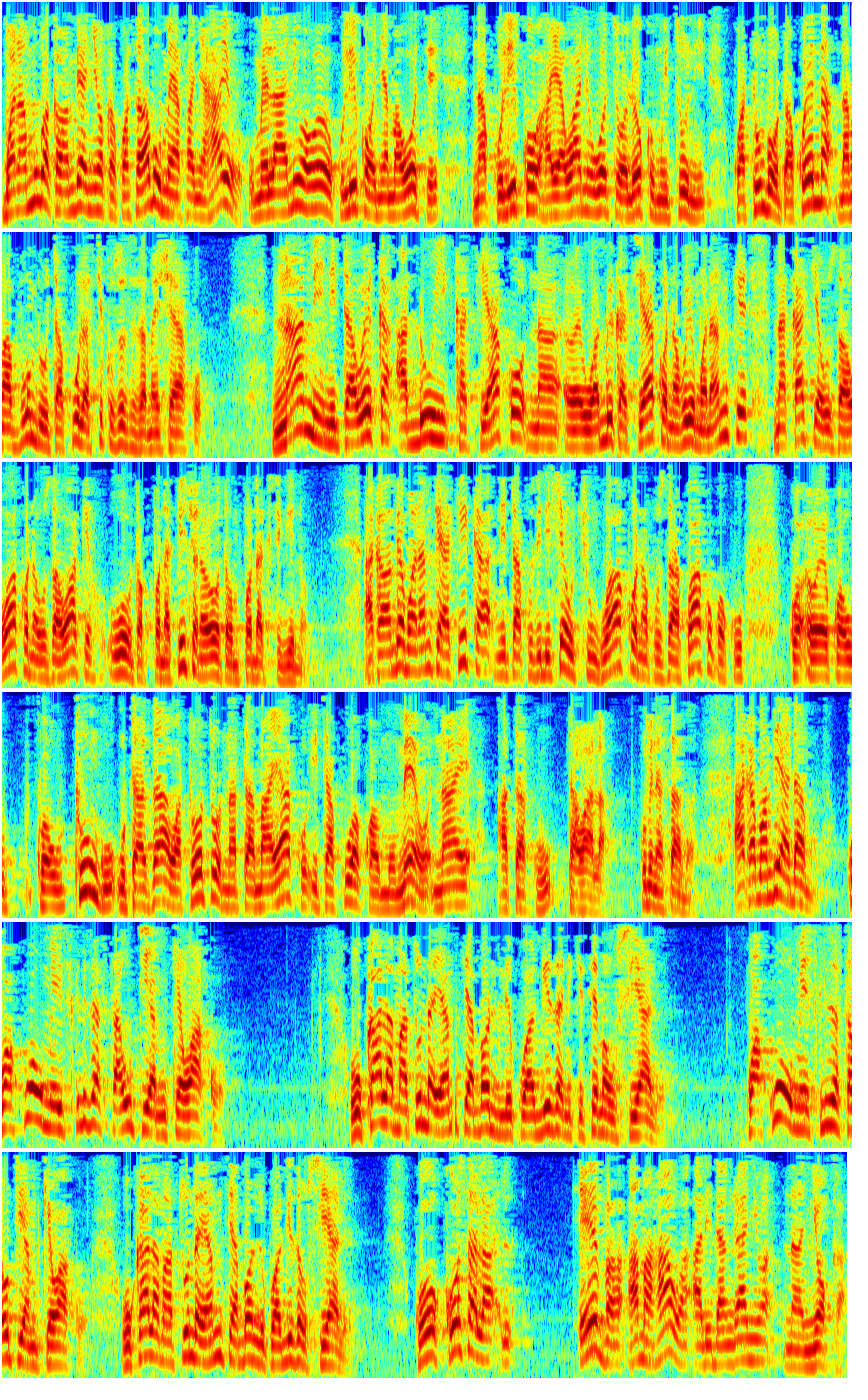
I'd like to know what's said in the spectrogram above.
bwana mungu akamwambia nyoka kwa sababu umeyafanya hayo umelaaniwa wewe kuliko wanyama wote na kuliko hayawani wote walioko mwituni. Kwa tumbo utakwenda na mavumbi utakula siku zote za maisha yako. Nami nitaweka adui kati yako na uh, kati yako na huyo mwanamke na kati ya uzao wako na uzao wake huo utakuponda kichwa na wewe utamponda kisigino akamwambia mwanamke hakika nitakuzidishia uchungu wako na kuzaa kwako kwa, ku, kwa, kwa, kwa utungu utazaa watoto na tamaa yako itakuwa kwa mumeo naye atakutawala. Kumi na saba. Akamwambia adamu kwa kuwa umeisikiliza sauti ya mke wako ukala matunda ya mti ambayo nilikuagiza nikisema usiale. Kwa kuwa umeisikiliza sauti ya mke wako ukala matunda ya mti ambayo nilikuagiza usiale. Kwa hiyo kosa la eva ama hawa alidanganywa na nyoka.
